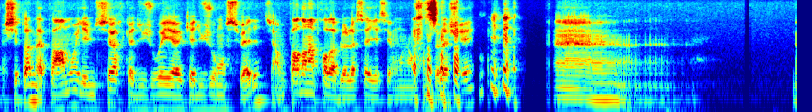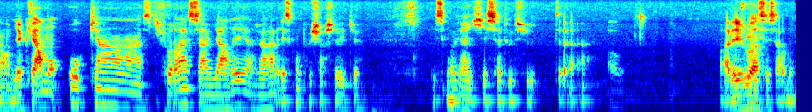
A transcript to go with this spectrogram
Bah, je sais pas, mais apparemment il a une sœur qui a dû jouer, euh, qui a dû jouer en Suède. Tiens, on part dans l'improbable. Là, ça y est, c'est, on est en train de se lâcher. euh... Non, il n'y a clairement aucun. Ce qu'il faudrait, c'est regarder. Est-ce qu'on peut chercher avec eux? Laisse-moi vérifier ça tout de suite. Ah, les joueurs, c'est ça. Bon,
